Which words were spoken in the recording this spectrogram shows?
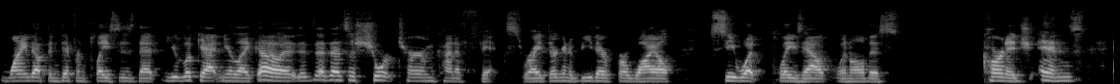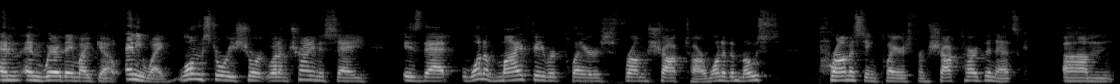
wind up in different places that you look at and you're like, oh, that's a short term kind of fix, right? They're going to be there for a while, see what plays out when all this carnage ends and and where they might go. Anyway, long story short, what I'm trying to say is that one of my favorite players from Shakhtar, one of the most promising players from Shakhtar Donetsk, um,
